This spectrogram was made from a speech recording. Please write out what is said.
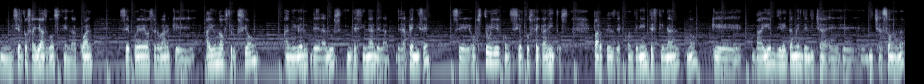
mm, ciertos hallazgos en la cual se puede observar que hay una obstrucción a nivel de la luz intestinal del apéndice, se obstruye con ciertos fecalitos, partes del contenido intestinal, ¿no? que va a ir directamente en dicha, eh, eh, dicha zona,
